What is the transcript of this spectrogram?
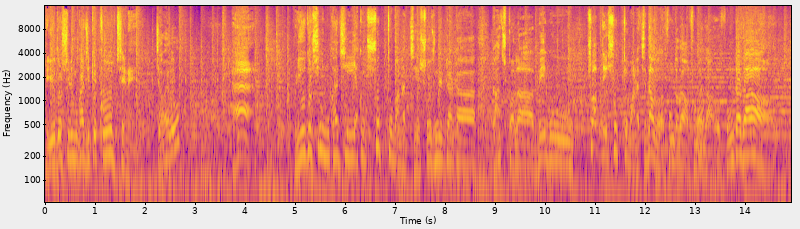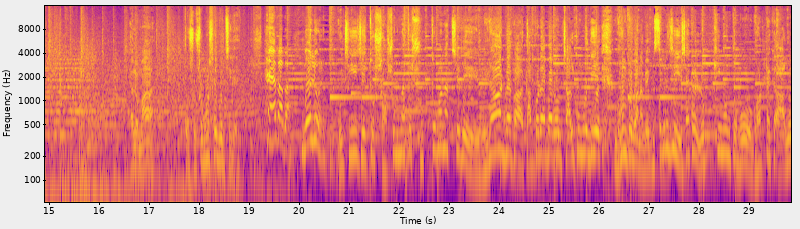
প্রিয়দর্শিনী মুখার্জিকে খুব চেনে। জামাইবাবু? হ্যাঁ। প্রিয়দর্শিনী মুখার্জি এখন শুক্তো বানাচ্ছে। সজনের ডাঁটা কাঁচকলা বেগুন সব দিয়ে শুক্তো বানাচ্ছে। দাও দাও ফোনটা দাও ফোনটা দাও ফোনটা দাও। হ্যালো মা। তো শ্বশুরমশাই বলছি রে হ্যাঁ বাবা বলুন। বলছি যে তোর শাশুড়ি মা তো শুক্তো বানাচ্ছে রে বিরাট ব্যাপার। তারপরে আবার ওর চাল কুমড়ো দিয়ে ঘন্ট বানাবে বুঝতে পেরেছিস? একটা লক্ষ্মীমন্ত বউ ঘরটাকে আলো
